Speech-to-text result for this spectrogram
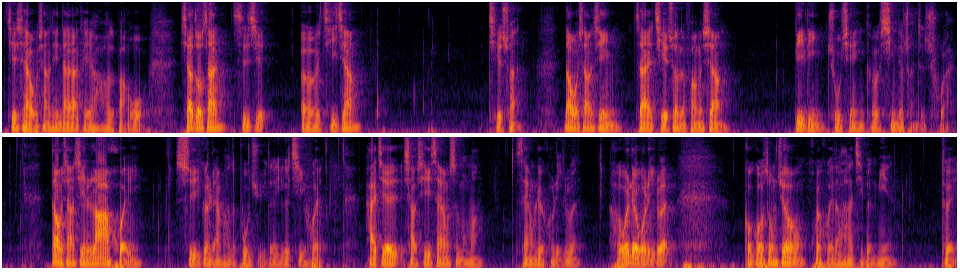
接下来，我相信大家可以好好的把握。下周三直接呃即将结算，那我相信在结算的方向必定出现一个新的转折出来。但我相信拉回是一个良好的布局的一个机会。还记得小七在用什么吗？在用六个理论。何为六个理论？狗狗终究会回到它的基本面。对，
